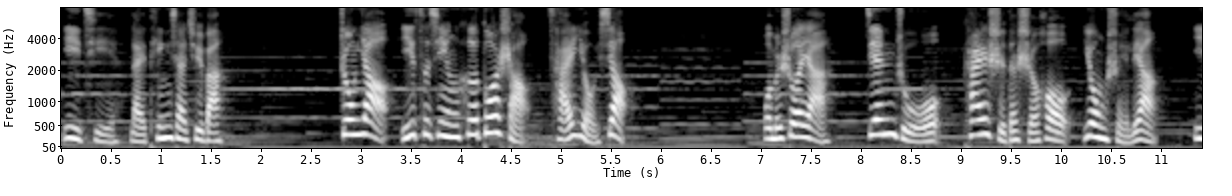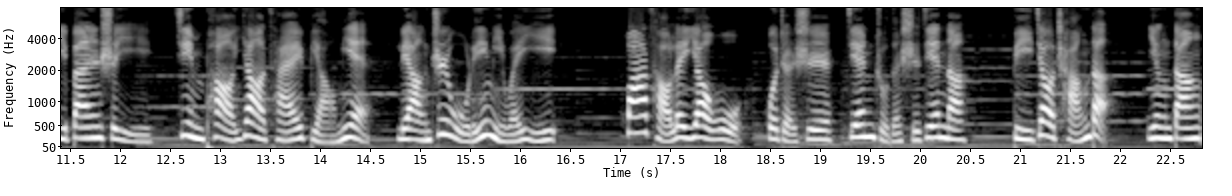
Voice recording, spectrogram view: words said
一起来听下去吧。中药一次性喝多少才有效？我们说呀，煎煮开始的时候用水量一般是以浸泡药材表面两至五厘米为宜。花草类药物或者是煎煮的时间呢比较长的，应当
